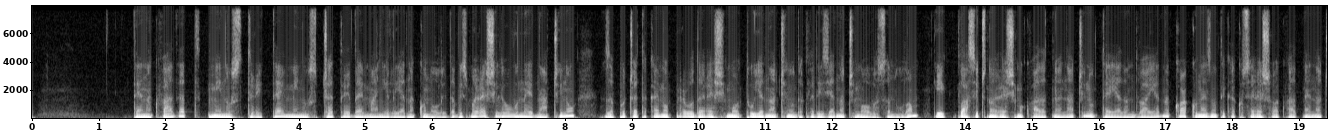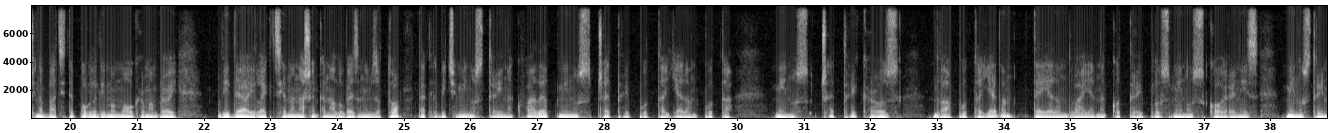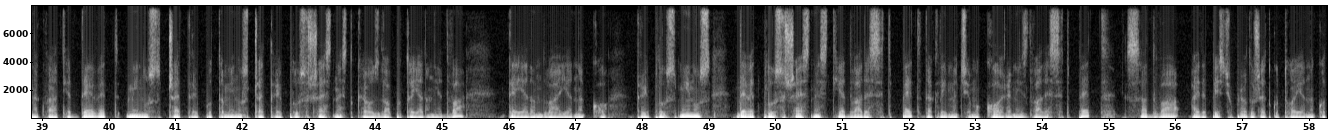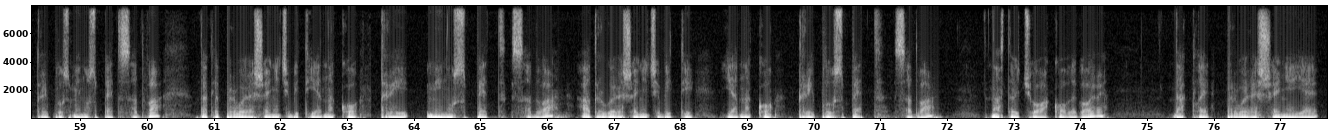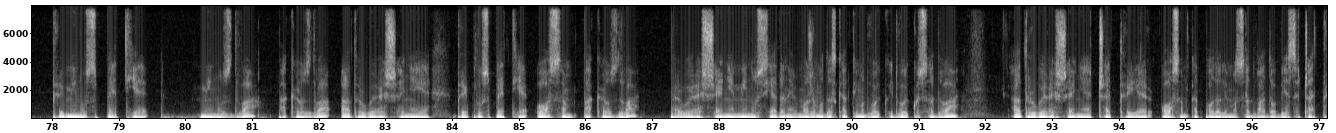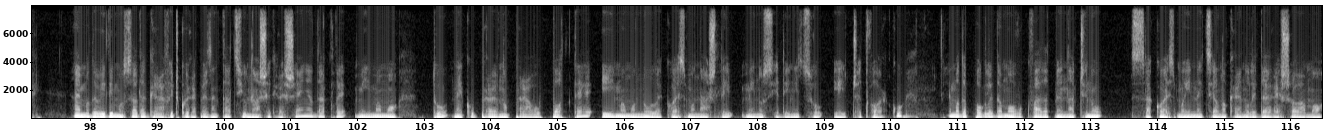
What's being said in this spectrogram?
t na kvadrat minus 3t minus 4 da je manje ili jednako nuli. Da bismo rešili ovu nejednačinu, za početak ajmo prvo da rešimo tu jednačinu, dakle da izjednačimo ovo sa nulom i klasično rešimo kvadratnu jednačinu t1, 2 jednako. Ako ne znate kako se rešava kvadratna jednačina, bacite pogled, imamo ogroman broj videa i lekcija na našem kanalu vezanim za to. Dakle, bit će minus 3 na kvadrat, minus 4 puta 1 puta minus 4 kroz 2 puta 1, t1, 2 jednako 3 plus minus koren iz minus 3 na kvadrat je 9, minus 4 puta minus 4 plus 16 kroz 2 puta 1 je 2, t1, 2 jednako 3 plus minus, 9 plus 16 je 25, dakle imat ćemo koren iz 25 sa 2, ajde pisću produžetku, to je jednako 3 plus minus 5 sa 2, dakle prvo rešenje će biti jednako 3 minus 5 sa 2, a drugo rešenje će biti jednako 3 plus 5 sa 2. Nastavit ću ovako ovde gore. Dakle, prvo rešenje je 3 minus 5 je minus 2, pa kroz 2, a drugo rešenje je 3 plus 5 je 8, pa kroz 2. Prvo rešenje je minus 1 jer možemo da skratimo dvojku i dvojku sa 2 a drugo rešenje je 4 jer 8 kad podelimo sa 2 dobije se 4. Ajmo da vidimo sada grafičku reprezentaciju našeg rešenja. Dakle, mi imamo tu neku prvnu pravu po t i imamo nule koje smo našli minus jedinicu i četvorku. Ajmo da pogledamo ovu kvadratnu jednačinu sa koje smo inicijalno krenuli da rešavamo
